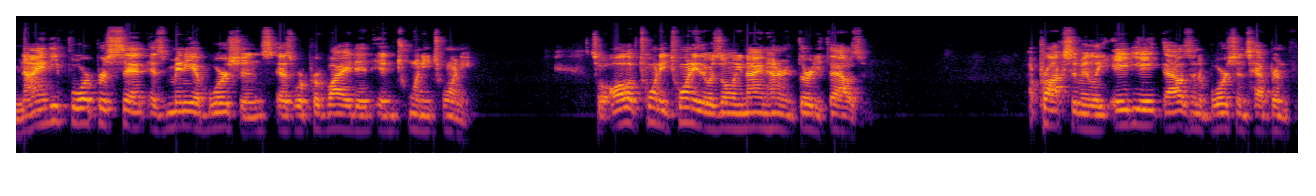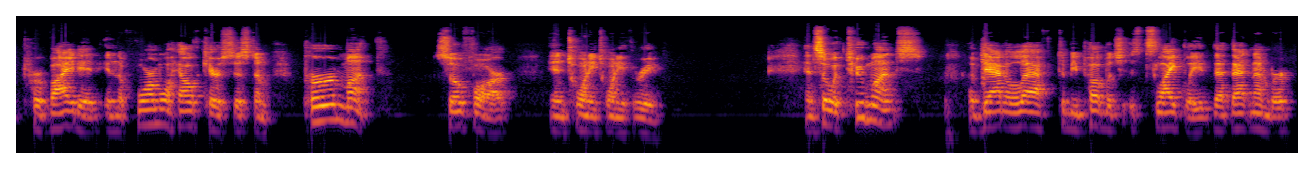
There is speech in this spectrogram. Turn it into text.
94% as many abortions as were provided in 2020. So all of 2020 there was only 930,000. Approximately 88,000 abortions have been provided in the formal healthcare system per month so far in 2023. And so with 2 months of data left to be published, it's likely that that number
